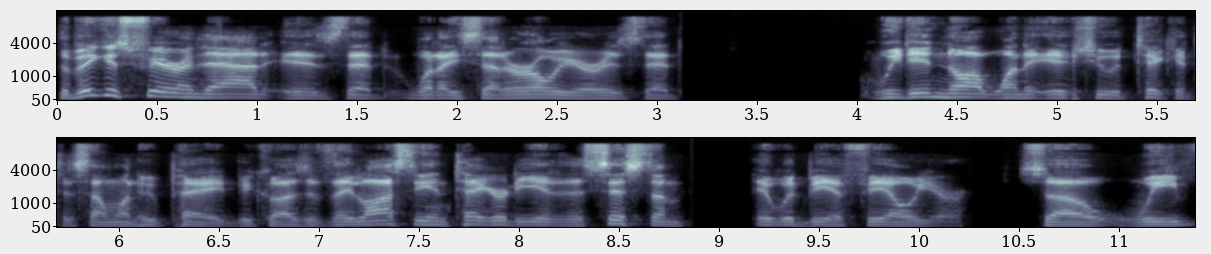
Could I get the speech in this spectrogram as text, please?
the biggest fear in that is that what I said earlier is that we did not want to issue a ticket to someone who paid because if they lost the integrity of the system, it would be a failure. So we've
